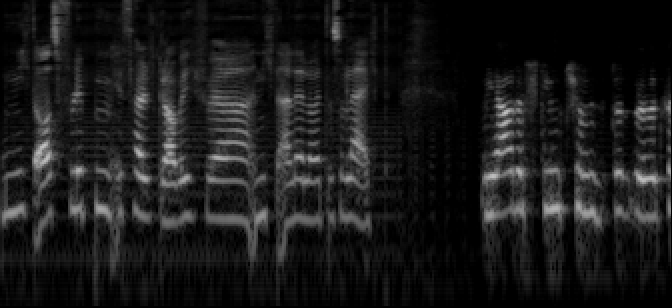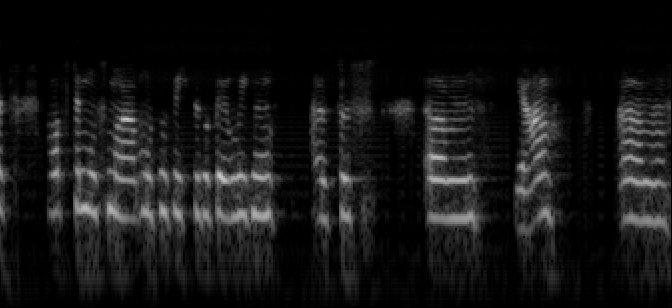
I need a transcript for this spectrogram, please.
nicht ausflippen, ist halt, glaube ich, für nicht alle Leute so leicht. Ja, das stimmt schon. Das, äh, gesagt, trotzdem muss man, muss man sich ein bisschen beruhigen. Also das, ähm, ja, ähm,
